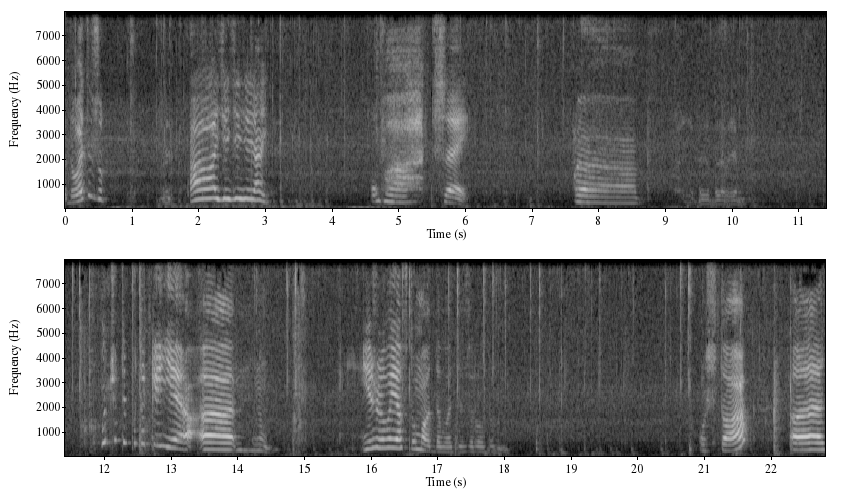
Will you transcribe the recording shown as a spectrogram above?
А давайте за... Ай-яй-яй-яй. Опа, цей. Е, бля-бля-бля. Хочу типу таке є. Е, ну. Їжовий автомат давайте зробимо. Ось так. Е,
